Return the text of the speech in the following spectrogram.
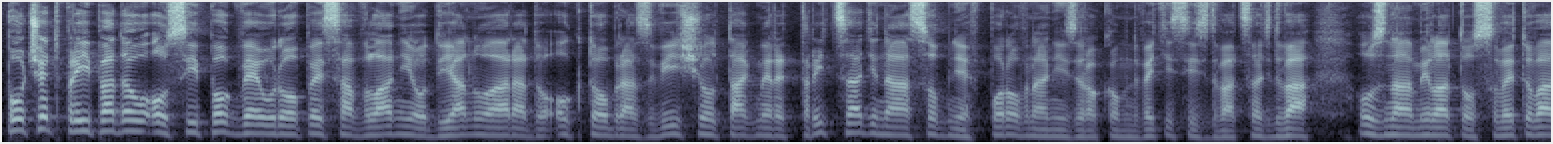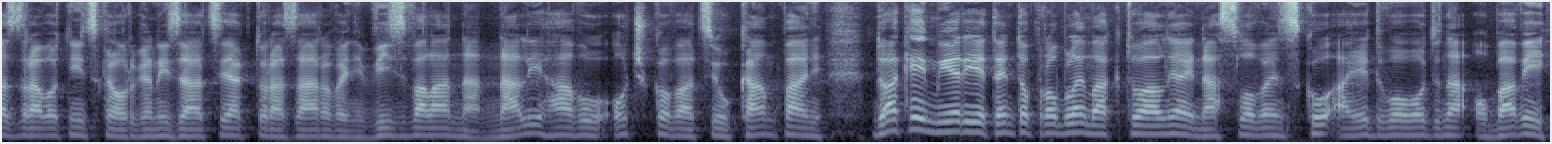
Počet prípadov osýpok v Európe sa v Lani od januára do októbra zvýšil takmer 30-násobne v porovnaní s rokom 2022. Oznámila to Svetová zdravotnícka organizácia, ktorá zároveň vyzvala na naliehavú očkovaciu kampaň. Do akej miery je tento problém aktuálne aj na Slovensku a je dôvod na obavy?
